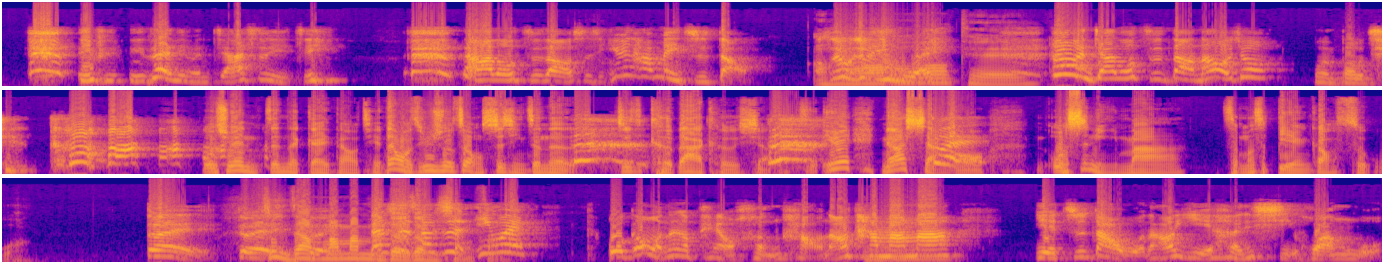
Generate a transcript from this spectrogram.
你你在你们家是已经大家都知道的事情，因为他妹知道，所以我就以为 OK，他们家都知道。然后我就我很抱歉。我觉得你真的该道歉，但我继续说这种事情真的就是可大可小，因为你要想哦，我是你妈，怎么是别人告诉我？对对，所以你知道妈妈们都有这种。但是但是因为我跟我那个朋友很好，然后他妈妈。也知道我，然后也很喜欢我。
